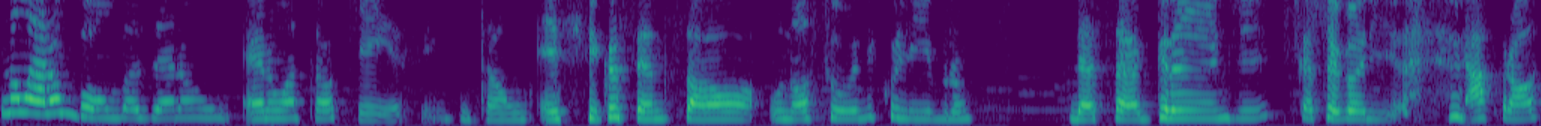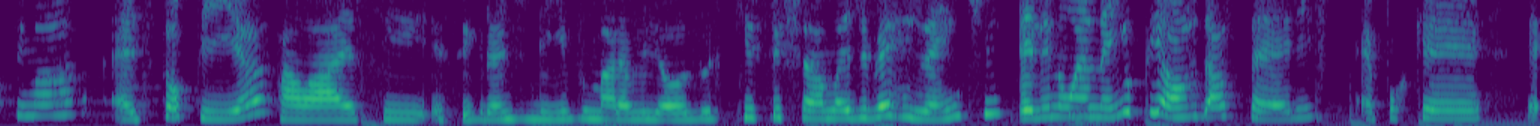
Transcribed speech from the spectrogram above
não eram bombas, eram, eram até ok, assim. Então, esse fica sendo só o nosso único livro dessa grande categoria. A próxima é Distopia, falar esse, esse grande livro maravilhoso que se chama Divergente. Ele não é nem o pior da série, é porque é,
